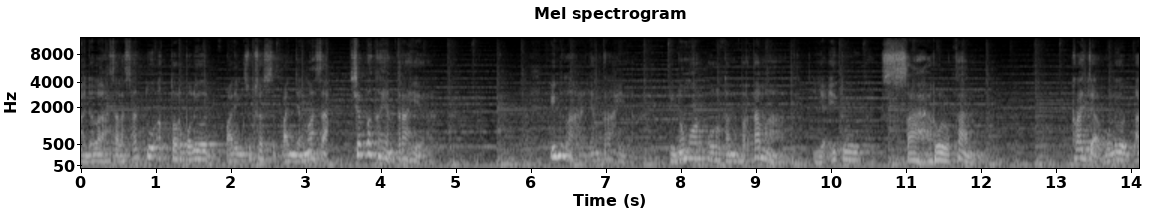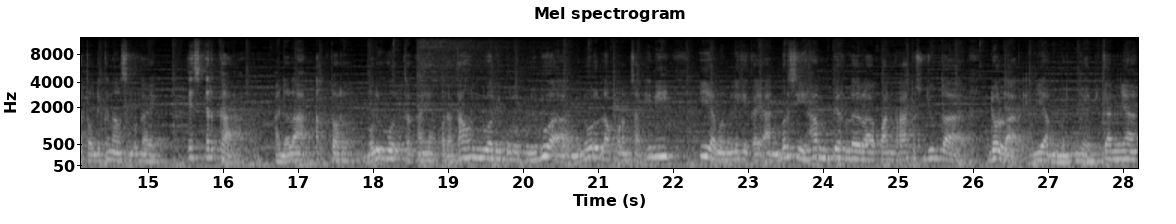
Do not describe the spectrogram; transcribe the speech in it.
adalah salah satu aktor Bollywood paling sukses sepanjang masa. Siapakah yang terakhir? Inilah yang terakhir. Di nomor urutan pertama yaitu Sahrul Khan. Raja Bollywood atau dikenal sebagai SRK adalah aktor Bollywood terkaya pada tahun 2022. Menurut laporan saat ini, ia memiliki kekayaan bersih hampir 800 juta dolar yang menjadikannya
